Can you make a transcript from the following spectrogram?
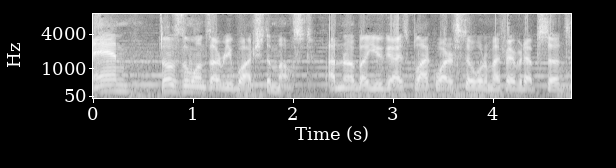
and those are the ones I rewatch the most. I don't know about you guys, Blackwater's still one of my favorite episodes.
